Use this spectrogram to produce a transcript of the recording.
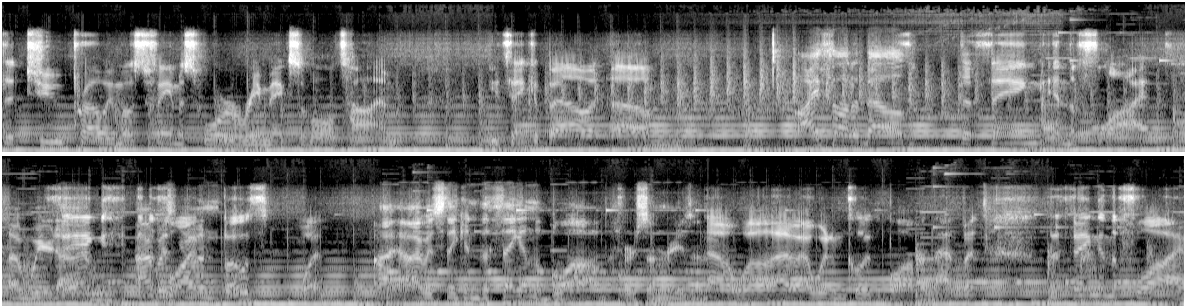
the two probably most famous horror remakes of all time. You think about um, I thought about The Thing and The Fly. A weird. Thing I, and I The was Fly, going, both. What? I, I was thinking the thing and the blob for some reason. Oh well, I, I would include the blob in that, but The Thing and The Fly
